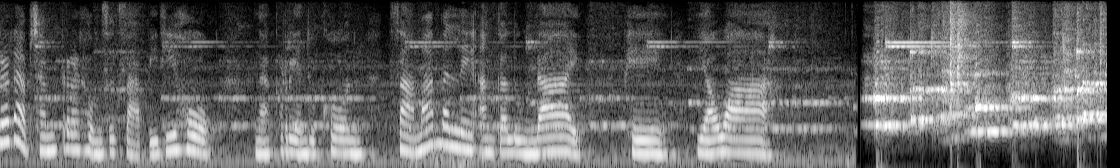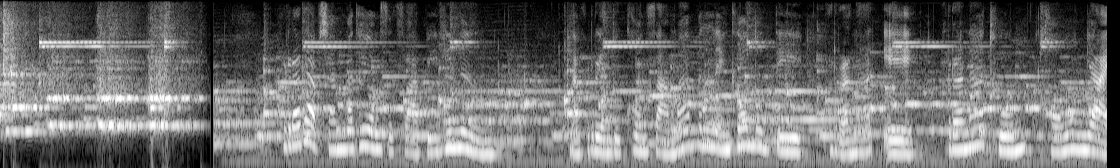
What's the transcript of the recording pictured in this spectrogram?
ระดับชั้นประถมศึกษาปีที่ 6 นักเรียนทุกคนสามารถบรรเลงอังกะลุงได้ เพลงยาวาระดับชั้นมัธยมศึกษาปีที่ 1 นักเรียนทุกคนสามารถบรรเลงเครื่องดนตรีระนาดเอกระนาดทุ้ม ของวงใหญ่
